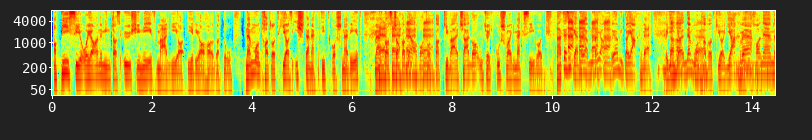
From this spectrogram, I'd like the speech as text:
A PC olyan, mint az ősi névmágia, írja a hallgató. Nem mondhatod ki az Istenek titkos nevét, mert az csak a beavatottak kiváltsága, úgyhogy kus vagy megszívod. Na hát ez igen, olyan, mint a, olyan, mint a Jahve. Hogy így nem mondhatod ki, hogy Jahve, hanem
